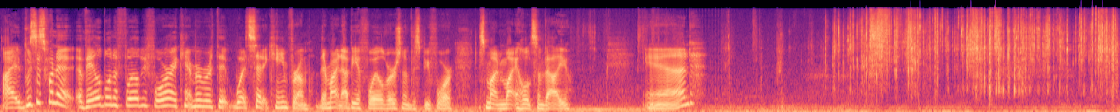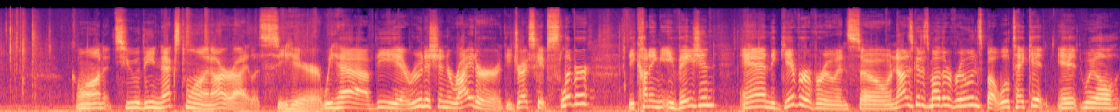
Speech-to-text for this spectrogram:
I, was this one available in a foil before? I can't remember the, what set it came from. There might not be a foil version of this before. This one might hold some value. And Go on to the next one. All right, let's see here. We have the Ruination Rider, the Dregscape Sliver, the Cunning Evasion, and the Giver of Runes. So not as good as Mother of Runes, but we'll take it. It will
